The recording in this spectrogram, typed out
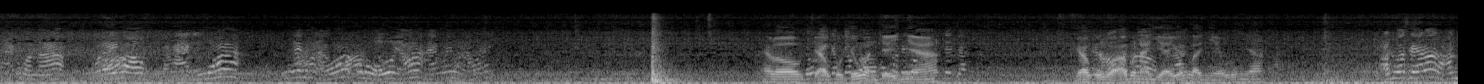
hàng của mình à ở đây không bằng hàng nhiều quá á lấy con nào quá con bự nhỏ đó hàng lấy con nào ấy hello chào cô chú anh chị nha. Rau củ quả bữa nay về rất là nhiều luôn nha. Anh qua xe đó anh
